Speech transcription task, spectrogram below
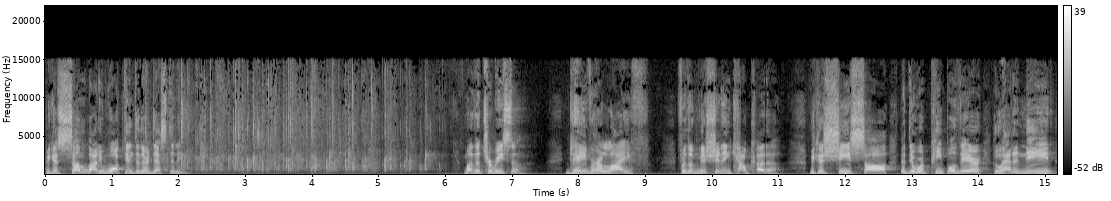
Because somebody walked into their destiny. Mother Teresa gave her life for the mission in Calcutta because she saw that there were people there who had a need,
